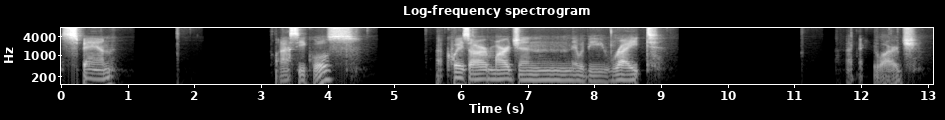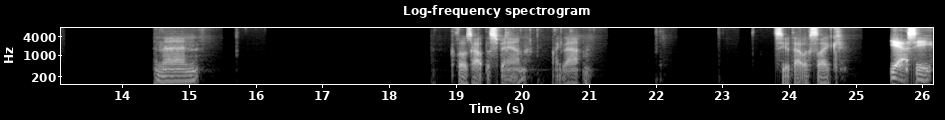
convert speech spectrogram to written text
span class equals uh, quasar margin, it would be right. Uh, large. And then close out the span like that. See what that looks like. Yeah, see,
